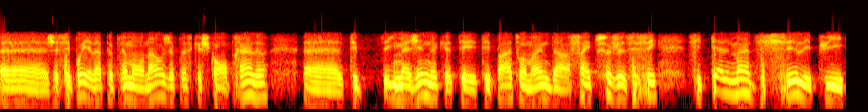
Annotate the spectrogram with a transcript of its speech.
Euh, je sais pas, il avait à peu près mon âge, d'après ce que je comprends. Là. Euh, imagine que tu n'es pas toi-même d'enfant. Tout ça, je sais, c'est tellement difficile. Et puis,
